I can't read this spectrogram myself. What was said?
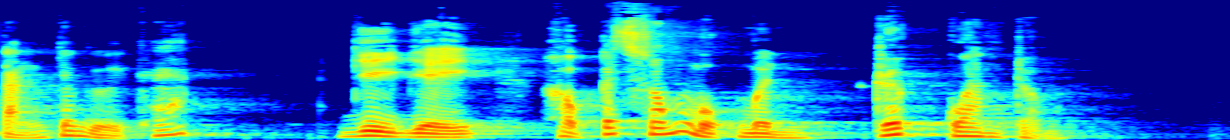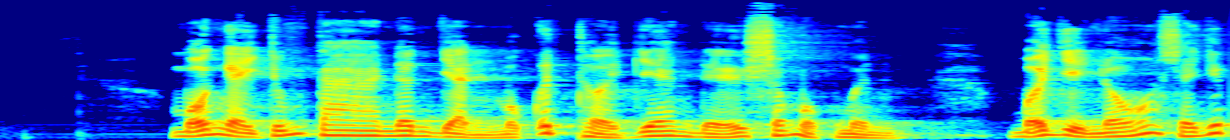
tặng cho người khác. Vì vậy, học cách sống một mình rất quan trọng. Mỗi ngày chúng ta nên dành một ít thời gian để sống một mình, bởi vì nó sẽ giúp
